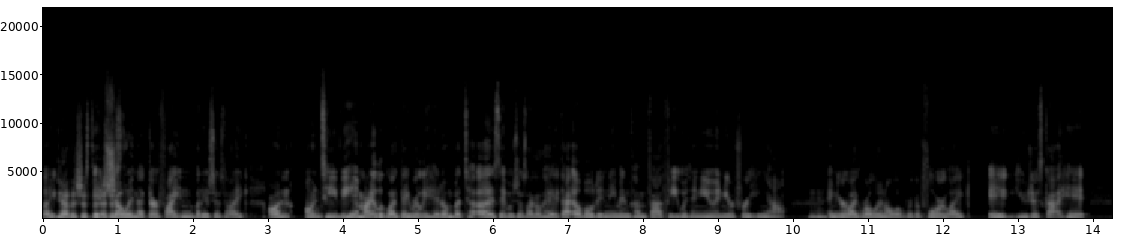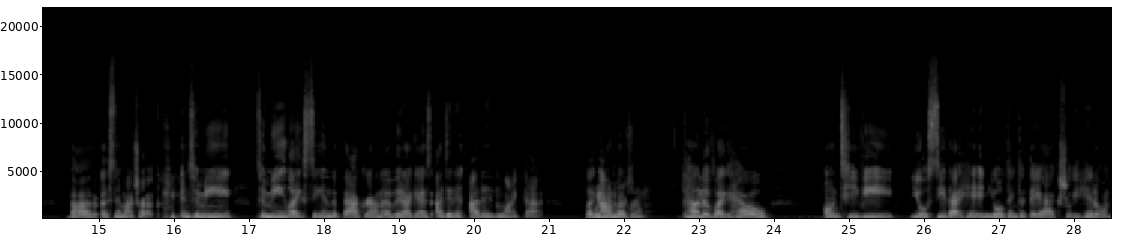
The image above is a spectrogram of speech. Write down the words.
Like yeah that's just the, it's that's just, showing that they're fighting, but it's just like on on TV it might look like they really hit them, but to us it was just like okay, that elbow didn't even come five feet within you, and you're freaking out, Mhm. and you're like rolling all over the floor like it you just got hit by a semi truck. and to me, to me, like seeing the background of it, I guess I didn't I didn't like that. Like what do you mean I'm the a- background kind of like how on TV you'll see that hit and you'll think that they actually hit them.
